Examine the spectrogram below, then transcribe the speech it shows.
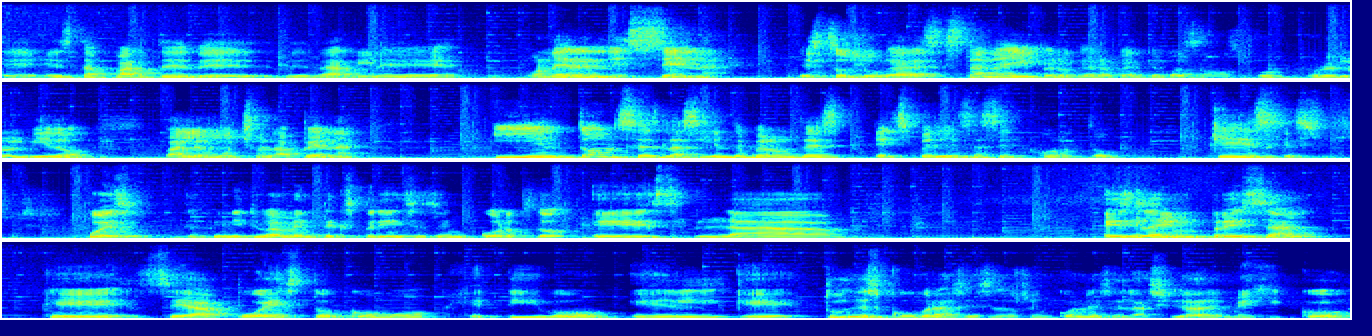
eh, esta parte de, de darle, poner en escena estos lugares que están ahí, pero que de repente pasamos por, por el olvido, vale mucho la pena. Y entonces la siguiente pregunta es, experiencias en corto, ¿qué es Jesús? Pues definitivamente experiencias en corto es la es la empresa que se ha puesto como objetivo el que tú descubras esos rincones de la Ciudad de México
